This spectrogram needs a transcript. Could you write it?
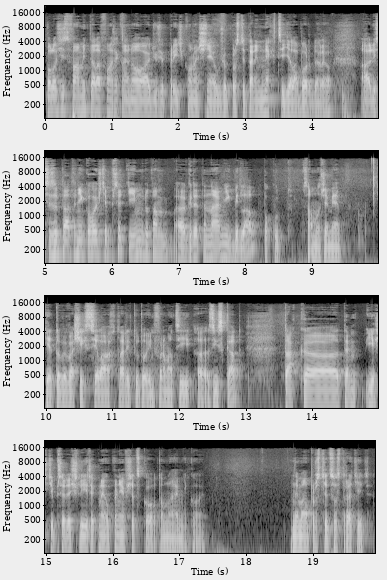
Položí s vámi telefon řekne, no, ať už je pryč konečně, už ho prostě tady nechci dělat bordel. Jo? A když se zeptáte někoho ještě předtím, kdo tam, eh, kde ten nájemník bydlel, pokud samozřejmě je to ve vašich silách tady tuto informaci eh, získat, tak eh, ten ještě předešlý řekne úplně všecko o tom nájemníkovi. Nemá prostě co ztratit.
